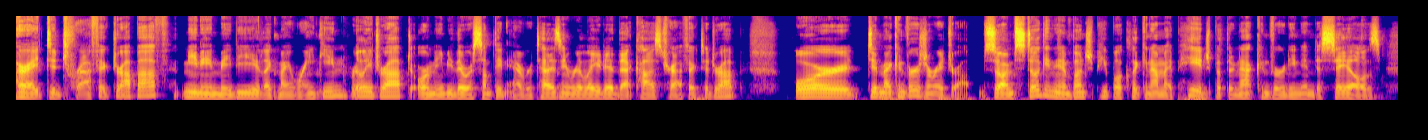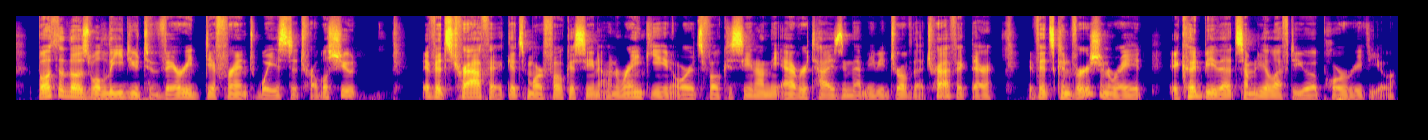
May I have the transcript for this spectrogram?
all right, did traffic drop off? Meaning maybe like my ranking really dropped, or maybe there was something advertising related that caused traffic to drop or did my conversion rate drop? So I'm still getting a bunch of people clicking on my page, but they're not converting into sales. Both of those will lead you to very different ways to troubleshoot. If it's traffic, it's more focusing on ranking or it's focusing on the advertising that maybe drove that traffic there. If it's conversion rate, it could be that somebody left you a poor review.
